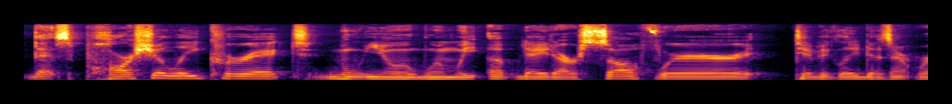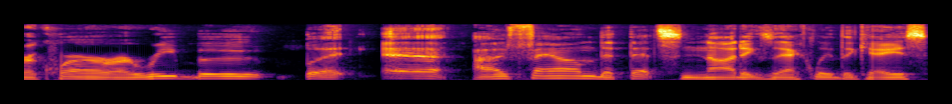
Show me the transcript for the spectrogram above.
that's partially correct. You know, when we update our software, it typically doesn't require a reboot, but eh, I found that that's not exactly the case.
